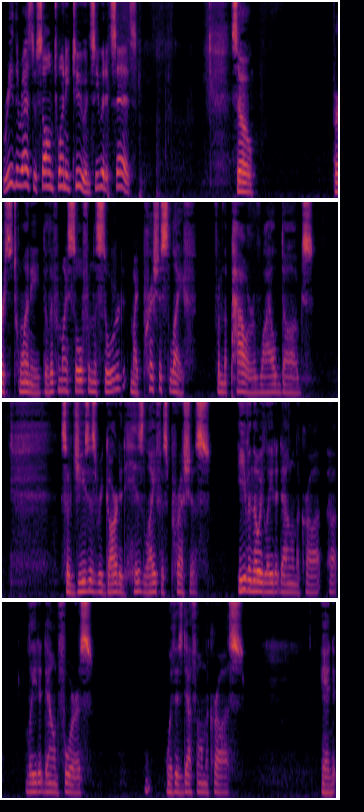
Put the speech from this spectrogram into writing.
read the rest of Psalm 22 and see what it says. So, verse 20 Deliver my soul from the sword, my precious life from the power of wild dogs. So Jesus regarded his life as precious, even though he laid it down on the cross, uh, laid it down for us with his death on the cross. And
